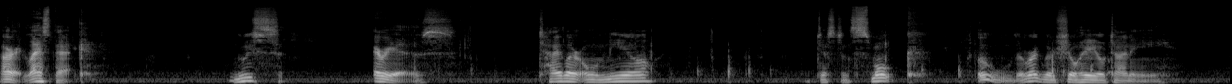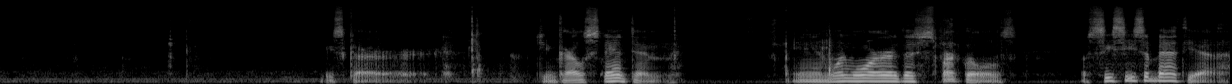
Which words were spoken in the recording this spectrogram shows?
Alright, last pack. Luis Arias. Tyler O'Neill, Justin Smoak. Ooh, the regular Shohei Ohtani. Base card. Giancarlo Stanton. And one more the sparkles oh, of CC Sabathia.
